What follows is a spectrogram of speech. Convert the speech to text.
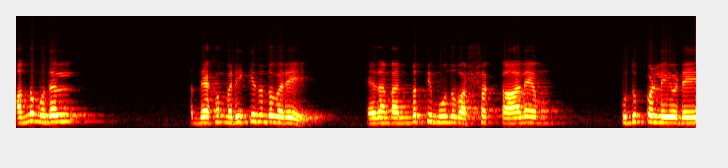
അന്നു മുതൽ അദ്ദേഹം മരിക്കുന്നത് വരെ ഏതാണ്ട് അൻപത്തി മൂന്ന് വർഷക്കാലം പുതുപ്പള്ളിയുടെ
